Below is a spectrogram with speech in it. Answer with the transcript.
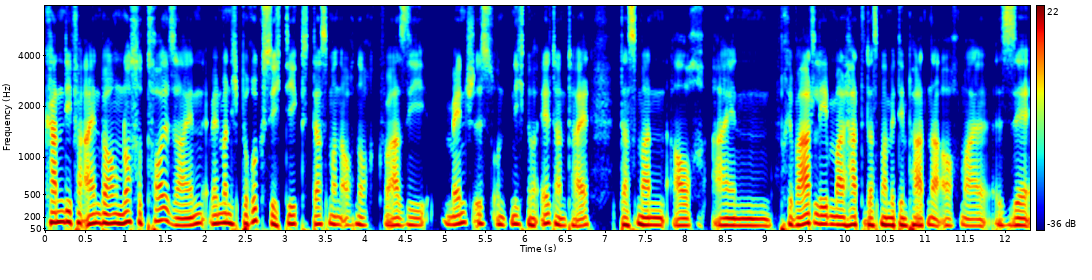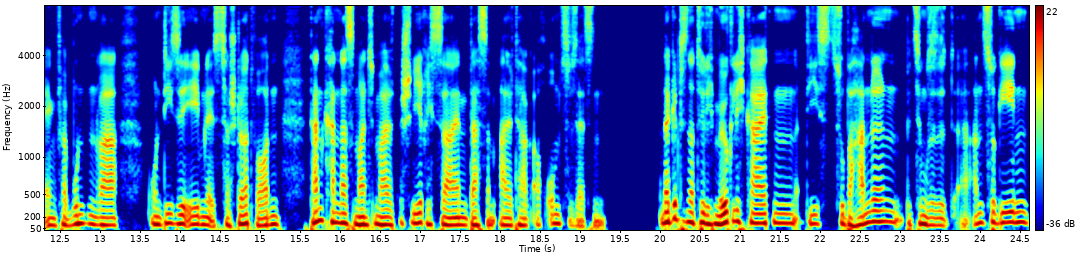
kann die Vereinbarung noch so toll sein, wenn man nicht berücksichtigt, dass man auch noch quasi Mensch ist und nicht nur Elternteil, dass man auch ein Privatleben mal hatte, dass man mit dem Partner auch mal sehr eng verbunden war und diese Ebene ist zerstört worden, dann kann das manchmal schwierig sein, das im Alltag auch umzusetzen. Und da gibt es natürlich Möglichkeiten, dies zu behandeln bzw. Äh, anzugehen.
